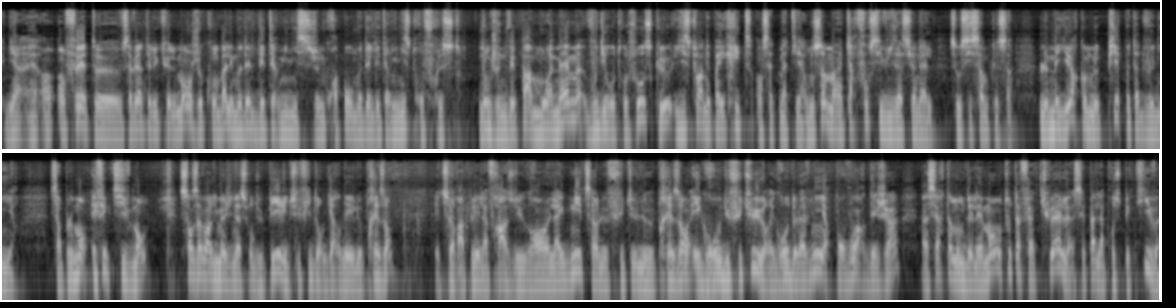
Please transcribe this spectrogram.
Eh bien, euh, en, fait, euh, vous savez, intellectuellement, je combats les modèles déterministes. Je ne crois pas aux modèles déterministes trop frustres. Donc, je ne vais pas moi-même vous dire autre chose que l'histoire n'est pas écrite en cette matière. Nous sommes à un carrefour civilisationnel. C'est aussi simple que ça. Le meilleur comme le pire peut advenir. Simplement, effectivement, sans avoir l'imagination du pire, il suffit de regarder le présent et de se rappeler la phrase du grand Leibniz, hein, le, le présent est gros du futur, est gros de l'avenir, pour voir déjà un certain nombre d'éléments tout à fait actuels, c'est pas de la prospective,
